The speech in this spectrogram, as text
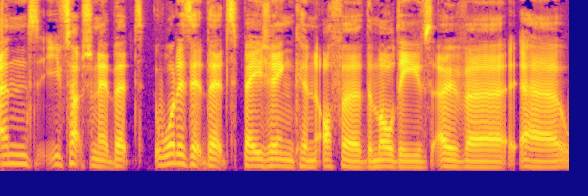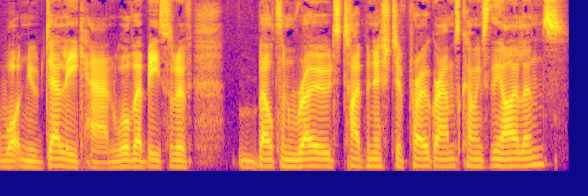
And you've touched on it, but what is it that Beijing can offer the Maldives over uh, what New Delhi can? Will there be sort of Belt and Road type initiative programs coming to the islands?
